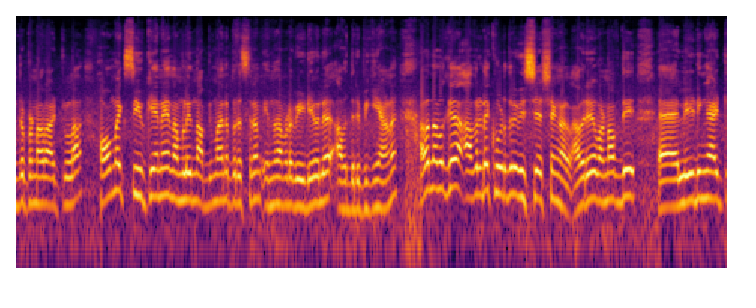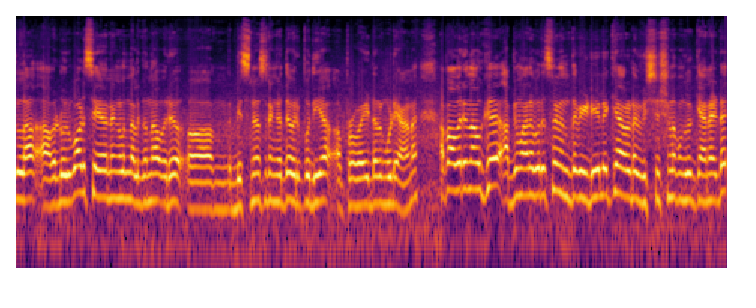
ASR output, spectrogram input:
എന്റർപ്രണർ ആയിട്ടുള്ള ഹോമെക്സ് യു കെനെ നമ്മൾ ഇന്ന് അഭിമാന പുരസ്സരം ഇന്ന് നമ്മുടെ വീഡിയോയിൽ അവതരിപ്പിക്കുകയാണ്. അപ്പോൾ നമുക്ക് അവരുടെ കൂടുതൽ വിശേഷങ്ങൾ അവർ വൺ ഓഫ് ദി ലീഡിംഗ് ആയിട്ടുള്ള അവരുടെ ഒരുപാട് സേവനങ്ങൾ നൽകുന്ന ഒരു ബിസിനസ് രംഗത്തെ ഒരു പുതിയ പ്രൊവൈഡറും കൂടിയാണ്. അപ്പോൾ അവർ നമുക്ക് അഭിമാന പുരസ്സരം ഇന്നത്തെ വീഡിയോയിലേക്ക് അവരുടെ വിശേഷങ്ങൾ പങ്കുവയ്ക്കാനായിട്ട്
